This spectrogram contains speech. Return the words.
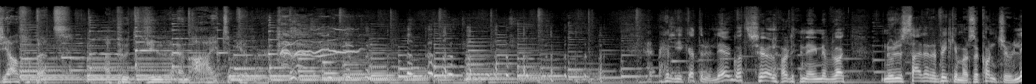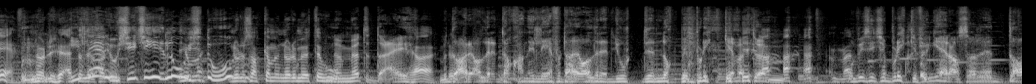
The alphabet, I put you and I together. Jeg liker at du ler godt sjøl av dine egne blad. Når du sier den replikken, så kan ikke du le. Når du, Jeg ler jo ikke, jeg lo ikke nå. Når du snakker med, når du møter Når jeg møter deg, Ja, men da, allerede, da kan jeg le, for da har jeg allerede gjort det nok med blikket, vet du. Og hvis ikke blikket fungerer, så da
